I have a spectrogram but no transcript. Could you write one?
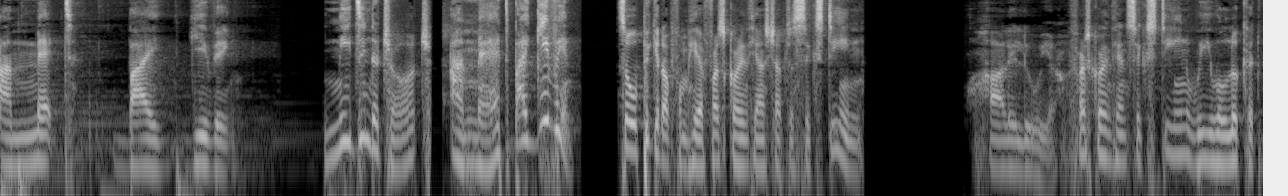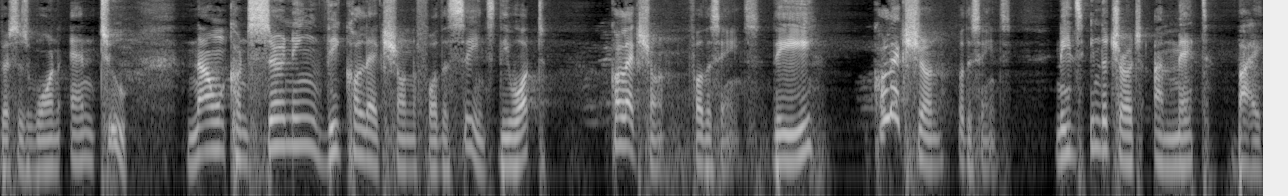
are met by giving. Needs in the church are met by giving. So we'll pick it up from here, 1 Corinthians chapter 16. Hallelujah. 1 Corinthians 16, we will look at verses 1 and 2. Now concerning the collection for the saints. The what? Collection for the saints. The collection for the saints. Needs in the church are met by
